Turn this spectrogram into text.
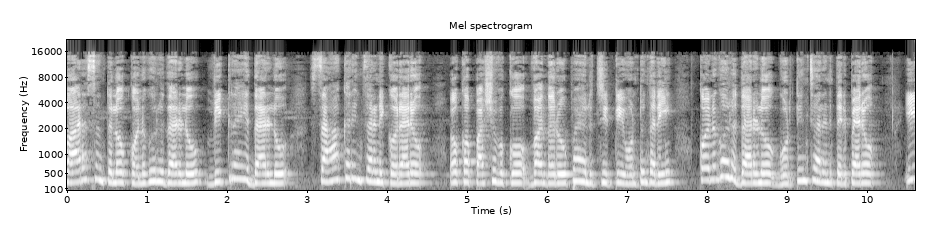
వారసంతలో కొనుగోలుదారులు విక్రయదారులు సహకరించాలని కోరారు. ఒక పశువుకు వంద రూపాయలు చిట్టి ఉంటుందని కొనుగోలుదారులు గుర్తించాలని తెలిపారు. ఈ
